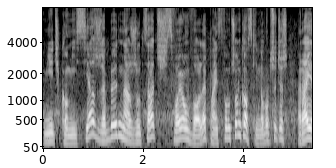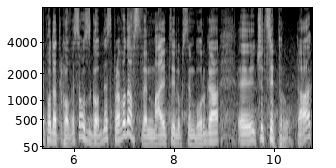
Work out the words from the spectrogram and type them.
mieć komisja, żeby narzucać swoją wolę państwom członkowskim? No bo przecież raje podatkowe są zgodne z prawodawstwem Malty, Luksemburga yy, czy Cypru, tak?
